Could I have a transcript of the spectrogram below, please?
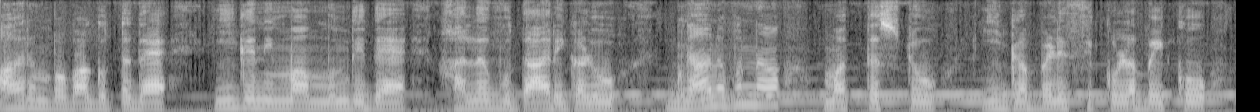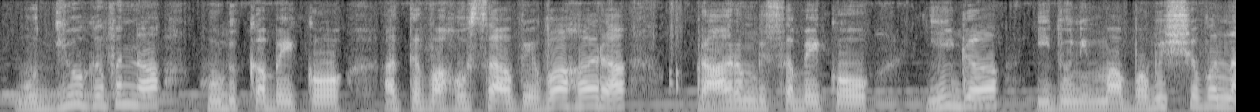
ಆರಂಭವಾಗುತ್ತದೆ. ಈಗ ನಿಮ್ಮ ಮುಂದಿದೆ ಹಲವು ದಾರಿಗಳು. ಜ್ಞಾನವನ್ನ ಮತ್ತಷ್ಟು ಈಗ ಬೆಳೆಸಿಕೊಳ್ಳಬೇಕು. ಉದ್ಯೋಗವನ್ನ ಹುಡುಕಬೇಕು ಅಥವಾ ಹೊಸ ವ್ಯವಹಾರ ಪ್ರಾರಂಭಿಸಬೇಕು. ಈಗ ಇದು ನಿಮ್ಮ ಭವಿಷ್ಯವನ್ನ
